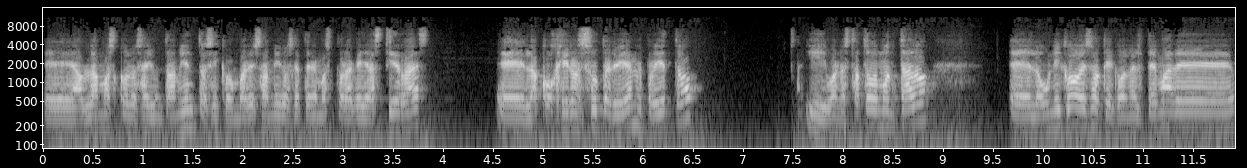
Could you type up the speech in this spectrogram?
Eh, hablamos con los ayuntamientos y con varios amigos que tenemos por aquellas tierras. Eh, lo acogieron súper bien el proyecto y bueno, está todo montado. Eh, lo único eso que con el tema de,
